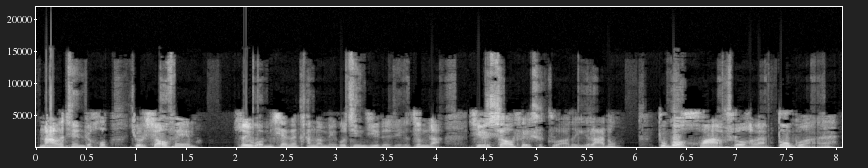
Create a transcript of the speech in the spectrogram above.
拿了钱之后就是消费嘛。所以我们现在看到美国经济的这个增长，其实消费是主要的一个拉动。不过话说回来，不管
